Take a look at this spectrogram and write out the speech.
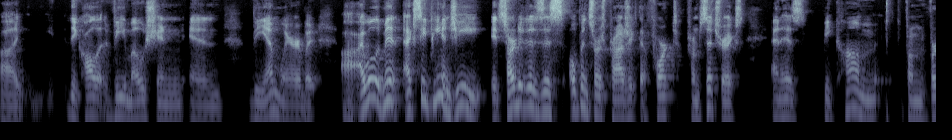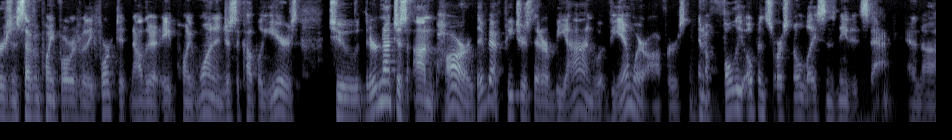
Uh, they call it vMotion in VMware. But uh, I will admit, XCP-ng it started as this open source project that forked from Citrix and has become from version 7.4 where they forked it. Now they're at 8.1 in just a couple of years. To they're not just on par; they've got features that are beyond what VMware offers in a fully open source, no license needed stack. And uh,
